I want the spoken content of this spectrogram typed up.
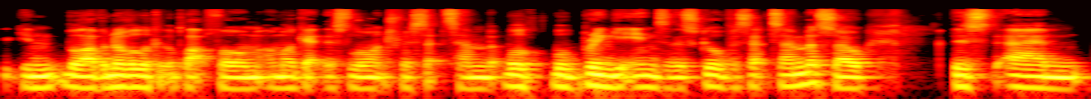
we can, we'll have another look at the platform and we'll get this launch for September. We'll we'll bring it into the school for September. So there's um,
